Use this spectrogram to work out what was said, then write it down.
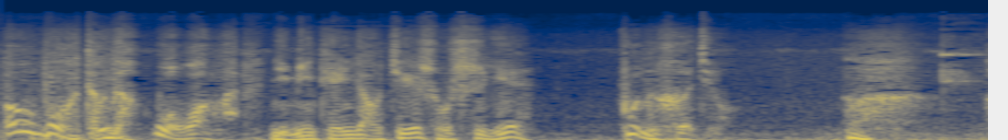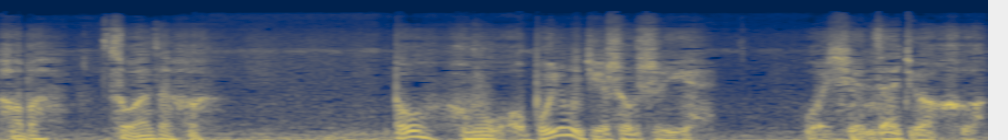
哦不，等等，我忘了，你明天要接受试验，不能喝酒。啊，好吧，做完再喝。不，我不用接受试验，我现在就要喝。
